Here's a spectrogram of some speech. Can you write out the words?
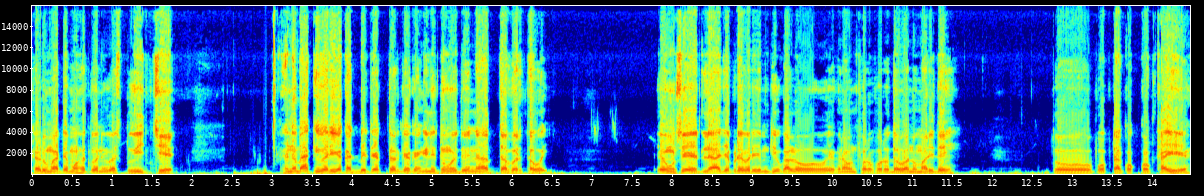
ખેડૂત માટે મહત્ત્વની વસ્તુ એ જ છે. અને બાકી વારી એકાદ બે ટ્રેક્ટર કે કંઈક લીધું હોય તો એને હપ્તા ભરતા હોય. એવું છે, એટલે આજે આપણે વળી એમ થયું હાલો, એક રાઉન્ડ ફરો ફરો દવાનો મારી દઈ. તો પોપટા કોક કોક થાય છે.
